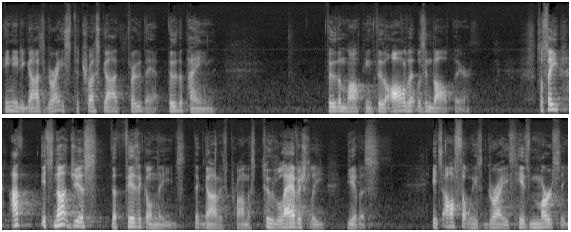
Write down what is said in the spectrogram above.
He needed God's grace to trust God through that, through the pain, through the mocking, through all that was involved there. So, see, I, it's not just the physical needs that God has promised to lavishly give us, it's also His grace, His mercy,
